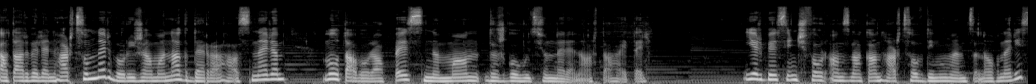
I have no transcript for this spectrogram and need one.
Կատարվել են հարցումներ, որի ժամանակ դեռահասները մոտավորապես նման դժգոհություններ են արտահայտել։ Երբ ես ինչ որ անձնական հարցով դիմում եմ ծնողներիս,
